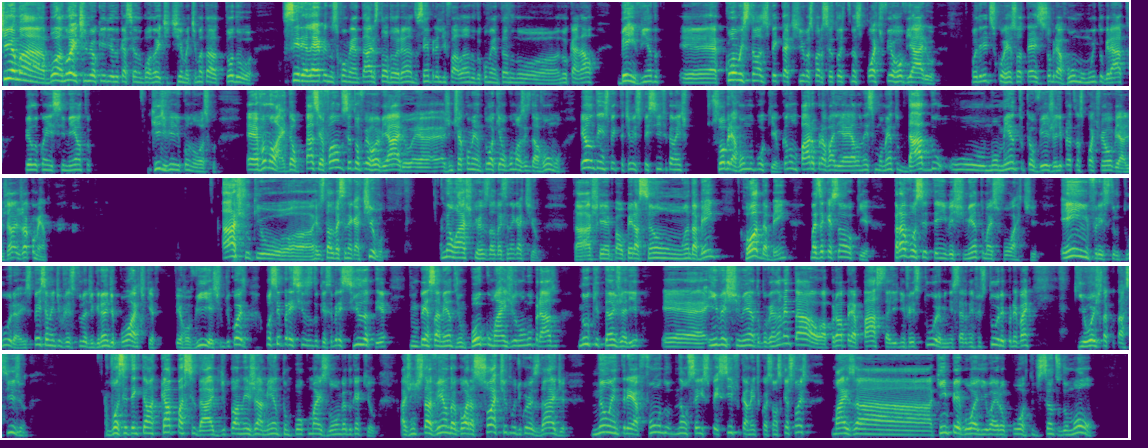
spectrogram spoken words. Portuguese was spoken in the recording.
Tima, boa noite, meu querido Cassiano. Boa noite, Tima. Tima tá todo serelepe nos comentários, estou adorando, sempre ele falando, comentando no, no canal. Bem-vindo. É, como estão as expectativas para o setor de transporte ferroviário? Poderia discorrer sua tese sobre a Rumo, muito grato pelo conhecimento que divide conosco. É, vamos lá, então, assim, falando do setor ferroviário, é, a gente já comentou aqui algumas vezes da Rumo. Eu não tenho expectativa especificamente sobre a Rumo, por quê? Porque eu não paro para avaliar ela nesse momento, dado o momento que eu vejo ali para transporte ferroviário. Já, já comento. Acho que o resultado vai ser negativo? Não acho que o resultado vai ser negativo. Tá? Acho que a operação anda bem, roda bem, mas a questão é o quê? Para você ter investimento mais forte em infraestrutura, especialmente infraestrutura de grande porte, que é ferrovia, esse tipo de coisa, você precisa do quê? Você precisa ter um pensamento de um pouco mais de longo prazo no que tange ali é, investimento governamental, a própria pasta ali de infraestrutura, Ministério da Infraestrutura e por aí vai, que hoje está com o Tarcísio, você tem que ter uma capacidade de planejamento um pouco mais longa do que aquilo. A gente está vendo agora, só a título de curiosidade, não entrei a fundo, não sei especificamente quais são as questões, mas a quem pegou ali o aeroporto de Santos Dumont,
